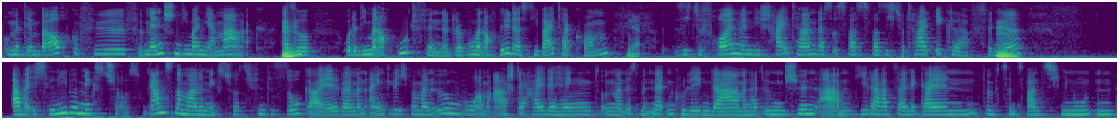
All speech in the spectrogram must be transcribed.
und mit dem Bauchgefühl für Menschen, die man ja mag, also oder die man auch gut findet oder wo man auch will, dass die weiterkommen, Ja. sich zu freuen, wenn die scheitern, das ist was, was ich total ekelhaft finde. Mhm. Aber ich liebe Mixed-Shows, ganz normale Mixed-Shows. Ich finde es so geil, weil man eigentlich, wenn man irgendwo am Arsch der Heide hängt und man ist mit netten Kollegen da, man hat irgendwie einen schönen Abend, jeder hat seine geilen 15, 20 Minuten,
